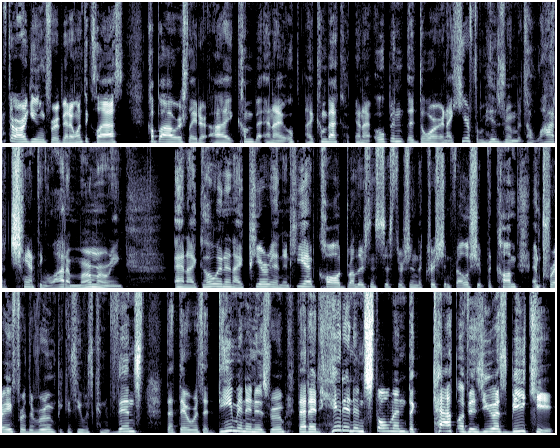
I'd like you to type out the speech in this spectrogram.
after arguing for a bit, I went to class. A couple hours later, I come back and I, op- I come back and I open the door and I hear from his room. It's a lot of chanting, a lot of murmuring. And I go in and I peer in, and he had called brothers and sisters in the Christian fellowship to come and pray for the room because he was convinced that there was a demon in his room that had hidden and stolen the cap of his USB key.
